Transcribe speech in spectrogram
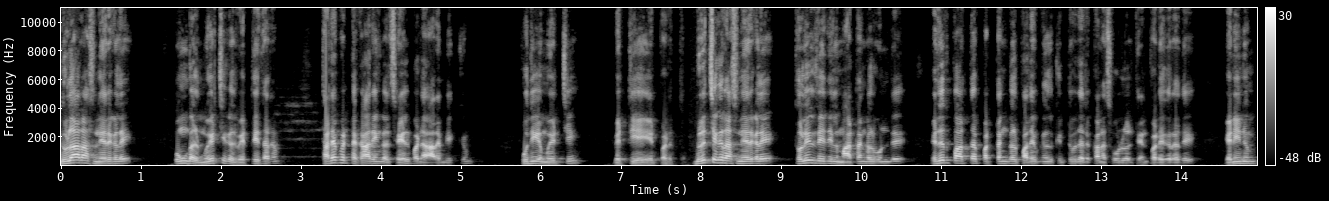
துளாராசி நேர்களே உங்கள் முயற்சிகள் வெற்றி தரும் தடைப்பட்ட காரியங்கள் செயல்பட ஆரம்பிக்கும் புதிய முயற்சி வெற்றியை ஏற்படுத்தும். விருச்சிக ராசி நேர்களே தொழில் ரீதியில் மாற்றங்கள் உண்டு. எதிர்பார்த்த பட்டங்கள் பதவிகள் கிட்டுவதற்கான சூழல் தென்படுகிறது. எனினும்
